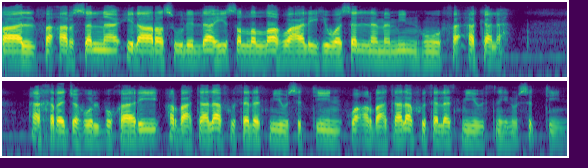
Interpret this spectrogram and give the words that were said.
قال فأرسلنا إلى رسول الله صلى الله عليه وسلم منه فأكله. أخرجه البخاري 4360 و 4362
